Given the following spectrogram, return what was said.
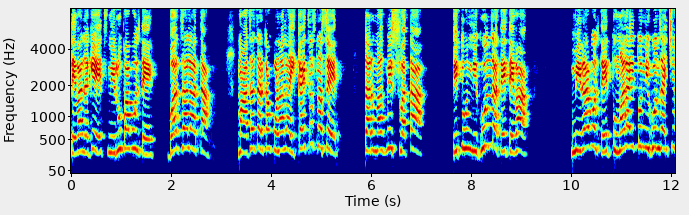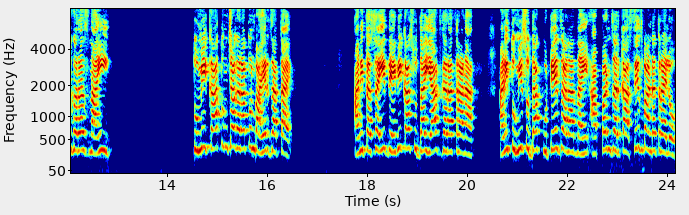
तेव्हा लगेच निरूपा बोलते बस झालं आता. माझं जर का कोणाला ऐकायचंच नसेल तर मग मी स्वतः इथून निघून जाते तेव्हा. मीरा बोलते तुम्हाला इथून निघून जायची गरज नाही. तुम्ही का तुमच्या घरातून बाहेर जाताय? आणि तसंही देविका सुद्धा याच घरात राहणार. आणि तुम्ही सुद्धा कुठेच जाणार नाही. आपण जर का असेच भांडत राहिलो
